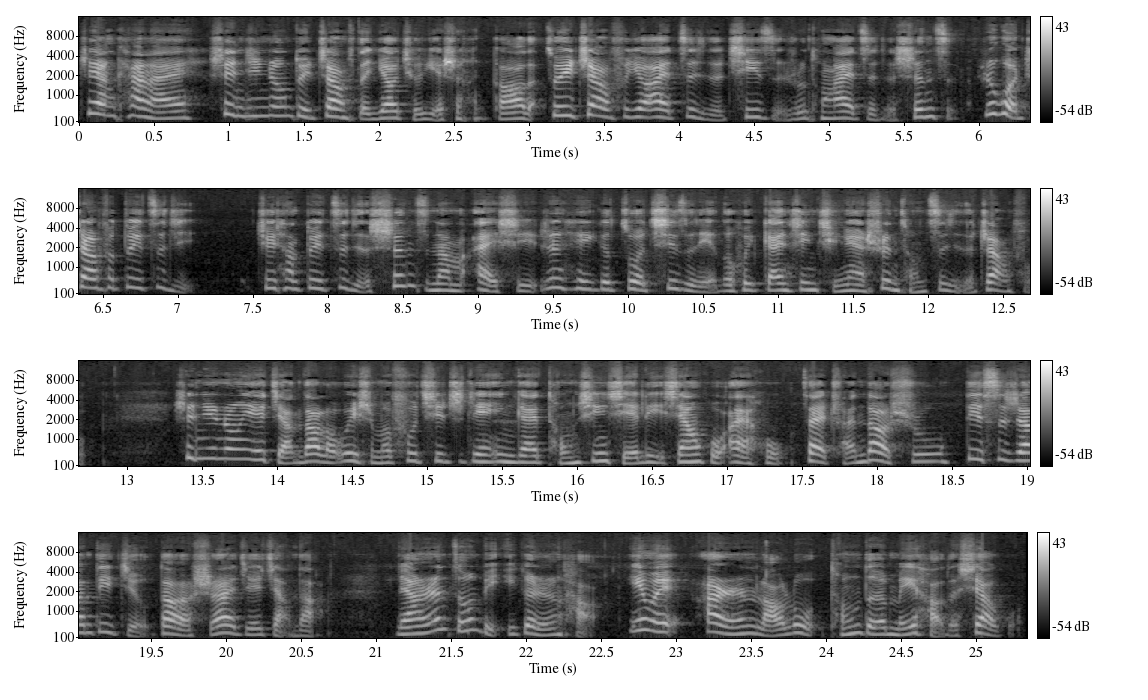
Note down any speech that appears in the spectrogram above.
这样看来，圣经中对丈夫的要求也是很高的。作为丈夫要爱自己的妻子，如同爱自己的身子。如果丈夫对自己就像对自己的身子那么爱惜，任何一个做妻子的也都会甘心情愿顺从自己的丈夫。圣经中也讲到了为什么夫妻之间应该同心协力，相互爱护。在传道书第四章第九到十二节讲到。两人总比一个人好，因为二人劳碌同得美好的效果。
